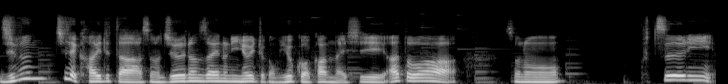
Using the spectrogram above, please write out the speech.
自分家で嗅いでたその柔軟剤の匂いとかもよくわかんないし、あとは、その、普通に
